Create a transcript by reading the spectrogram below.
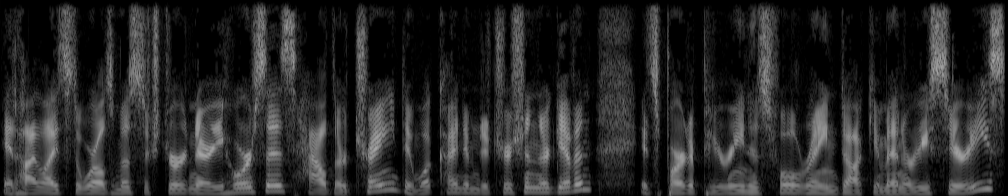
It highlights the world's most extraordinary horses, how they're trained, and what kind of nutrition they're given. It's part of Purina's Full Rein documentary series.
